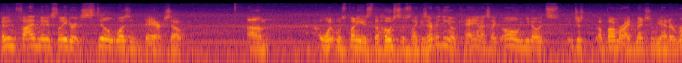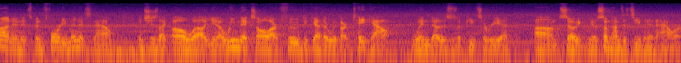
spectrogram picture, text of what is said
and then five minutes later, it still wasn't there. So. Um, what was funny is the hostess was like, "Is everything okay?" And I was like, "Oh, you know, it's just a bummer. I'd mentioned we had a run, and it's been 40 minutes now." And she's like, "Oh, well, you know, we mix all our food together with our takeout window. This is a pizzeria, um, so you know, sometimes it's even an hour,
